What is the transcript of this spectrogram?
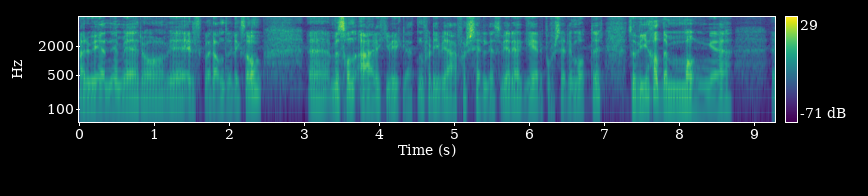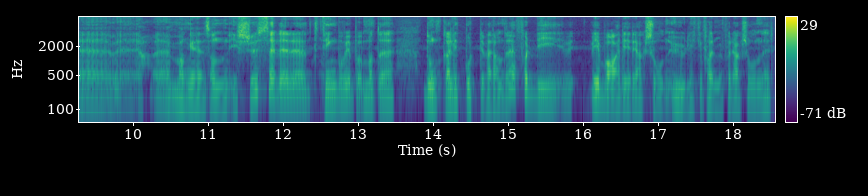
være uenige mer, og vi elsker hverandre, liksom. Uh, men sånn er ikke virkeligheten, fordi vi er forskjellige, så vi reagerer på forskjellige måter. Så vi hadde mange, uh, ja, mange sånn issues, eller ting hvor vi på en måte dunka litt borti hverandre, fordi vi var i reaksjon, ulike former for reaksjoner.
